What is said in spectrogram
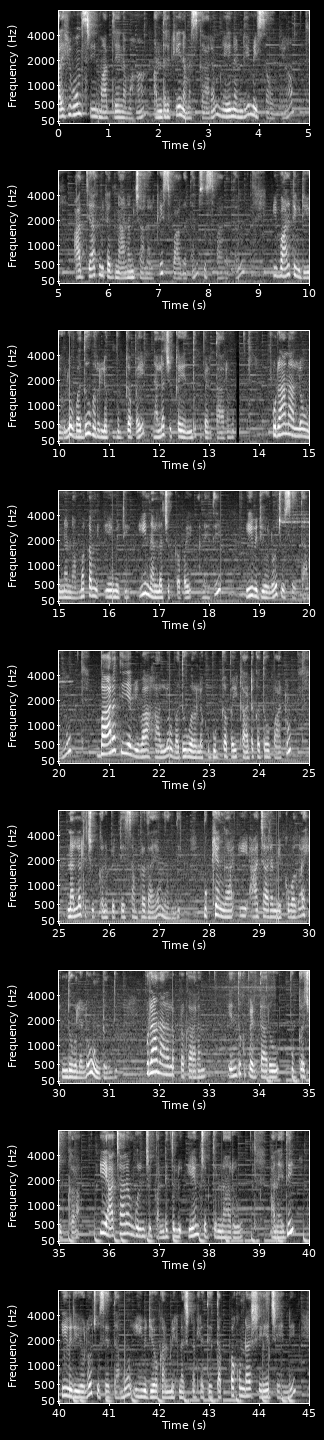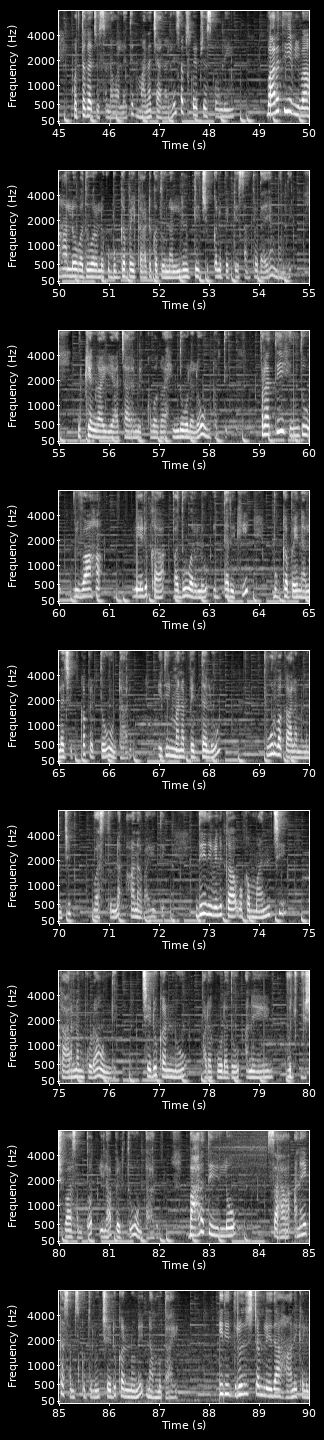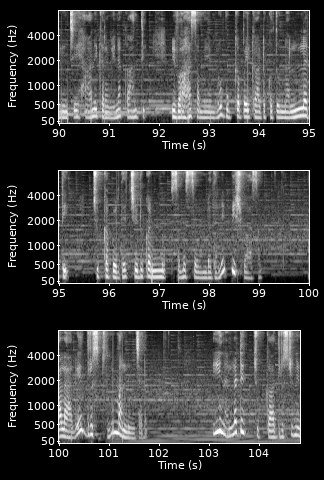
హరి ఓం శ్రీ మాత్రే నమ. అందరికీ నమస్కారం. నేనండి మీ సౌమ్య. ఆధ్యాత్మిక జ్ఞానం ఛానల్కి స్వాగతం సుస్వాగతం. ఇవాల్టి వీడియోలో వధూవరులకు బుగ్గపై నల్ల చుక్క ఎందుకు పెడతారు? పురాణాల్లో ఉన్న నమ్మకం ఏమిటి? ఈ నల్ల చుక్కపై అనేది ఈ వీడియోలో చూసేద్దాము. భారతీయ వివాహాల్లో వధూవరులకు బుగ్గపై కాటుకతో పాటు నల్లటి చుక్కను పెట్టే సంప్రదాయం ఉంది. ముఖ్యంగా ఈ ఆచారం ఎక్కువగా హిందువులలో ఉంటుంది. పురాణాల ప్రకారం ఎందుకు పెడతారు బుగ్గ చుక్క? ఈ ఆచారం గురించి పండితులు ఏం చెప్తున్నారు అనేది ఈ వీడియోలో చూసేద్దాము. ఈ వీడియో కానీ మీకు నచ్చినట్లయితే తప్పకుండా షేర్ చేయండి. కొత్తగా చూస్తున్న వాళ్ళైతే మన ఛానల్ని సబ్స్క్రైబ్ చేసుకోండి. భారతీయ వివాహాల్లో వధువరులకు బుగ్గపై కాటుకతో నల్లంటి చుక్కను పెట్టే సంప్రదాయం ఉంది. ముఖ్యంగా ఈ ఆచారం ఎక్కువగా హిందువులలో ఉంటుంది. ప్రతి హిందూ వివాహ వేడుక వధూవరులు ఇద్దరికి బుగ్గపై నల్ల చిక్క పెడుతూ ఉంటారు. ఇది మన పెద్దలు పూర్వకాలం నుంచి వస్తున్న ఆనవాయితీ. దీని వెనుక ఒక మంచి కారణం కూడా ఉంది. చెడు కన్ను పడకూడదు అనే విశ్వాసంతో ఇలా పెడుతూ ఉంటారు. భారతీయుల్లో సహా అనేక సంస్కృతులు చెడు కన్నుని నమ్ముతాయి. ఇది దురదృష్టం లేదా హాని కలిగించే హానికరమైన కాంతి. వివాహ సమయంలో బుగ్గపై కాటుకతో నల్లటి చుక్క పెడితే చెడు కన్ను సమస్య ఉండదని విశ్వాసం. అలాగే దృష్టిని మళ్ళించడం. ఈ నల్లటి చుక్క దృష్టిని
